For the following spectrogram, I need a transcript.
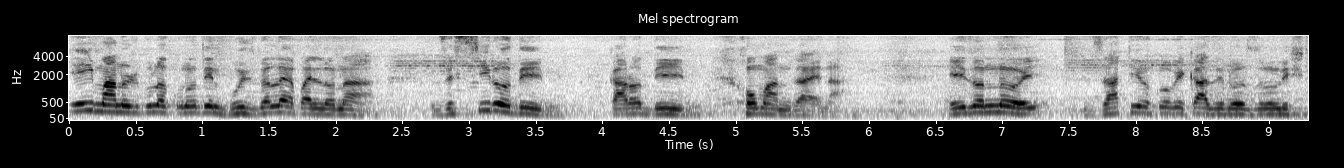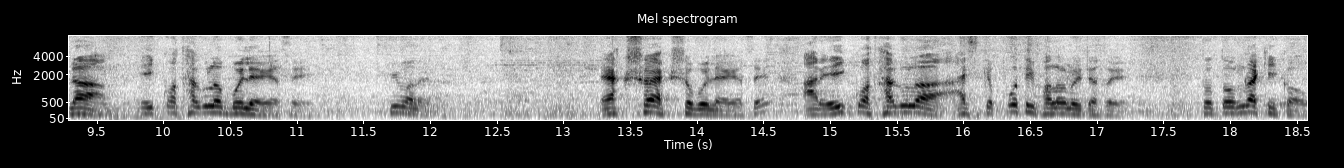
এই মানুষগুলো কোনো দিন বুঝবেলে পারল না যে চিরদিন কারও দিন সমান যায় না। এই জন্যই জাতীয় কবি কাজী নজরুল ইসলাম এই কথাগুলো বলে গেছে। কি বলেন একশো একশো বলে গেছে। আর এই কথাগুলো আজকে প্রতিফলন হইতেছে। তো তোমরা কি কও?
